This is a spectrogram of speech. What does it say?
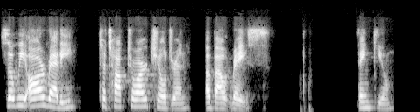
So we are ready to talk to our children about race. Thank you.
